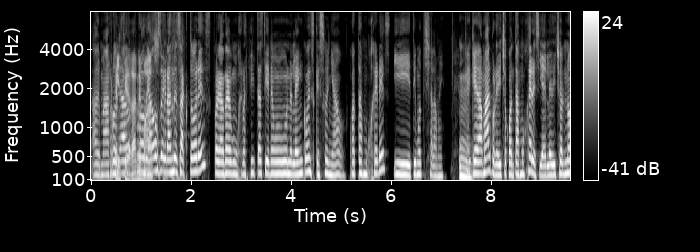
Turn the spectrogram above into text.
Además, rodeados de grandes actores, porque mujercitas tiene un elenco, es que he soñado. ¿Cuántas mujeres? Y Timothy Chalamet. Que mm. queda mal, porque he dicho cuántas mujeres y ahí le he dicho el nombre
